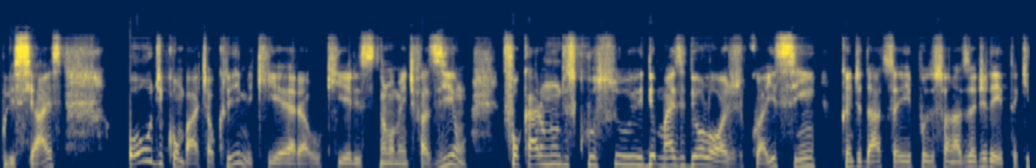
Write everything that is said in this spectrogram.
policiais, ou de combate ao crime, que era o que eles normalmente faziam, focaram num discurso mais ideológico. Aí sim, candidatos aí posicionados à direita, que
